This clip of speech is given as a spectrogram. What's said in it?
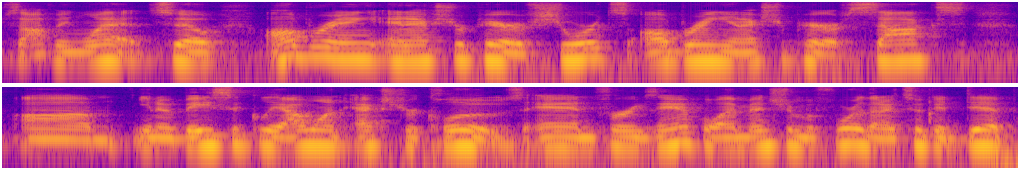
sopping wet. So I'll bring an extra pair of shorts, I'll bring an extra pair of socks. Um, you know, basically, I want extra clothes. And for example, I mentioned before that I took a dip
